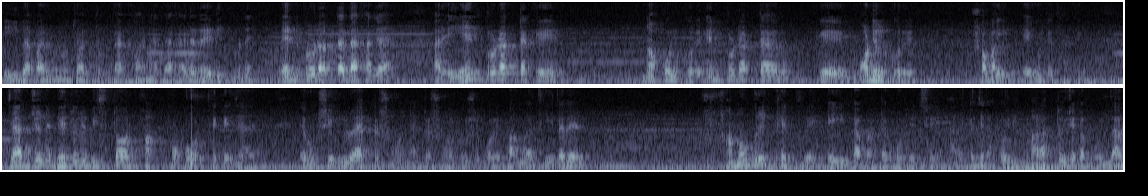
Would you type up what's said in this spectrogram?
এই ব্যাপারগুলো তো একদম দেখা হয় না। দেখা এটা রেডি মানে এন্ড প্রোডাক্টটা দেখা যায় আর এই এন্ড প্রোডাক্টটাকে নকল করে এন্ড প্রোডাক্টটাকে মডেল করে সবাই এগোতে থাকে। যার জন্য ভেতরে বিস্তর ফাঁক ফকর থেকে যায় এবং সেগুলো একটা সময় না একটা সময় বসে পড়ে। বাংলা থিয়েটারের সামগ্রিক ক্ষেত্রে এই ব্যাপারটা ঘটেছে। আর একটা যেটা ওই মারাত্মক যেটা বললাম,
